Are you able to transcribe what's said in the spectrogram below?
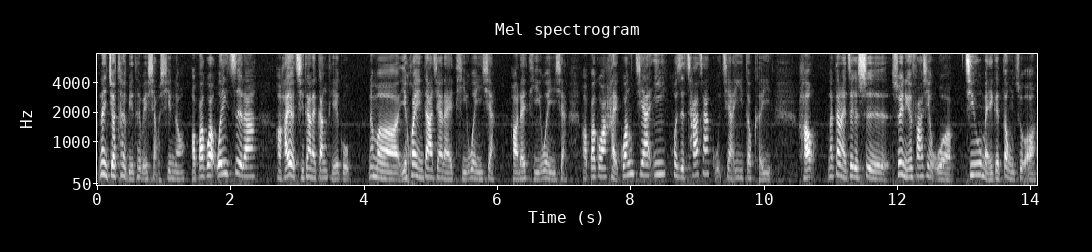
那你就要特别特别小心哦。好，包括微智啦，好，还有其他的钢铁股。那么也欢迎大家来提问一下，好，来提问一下。好，包括海光加一或者叉叉股加一都可以。好，那当然这个是，所以你会发现我几乎每一个动作哦，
